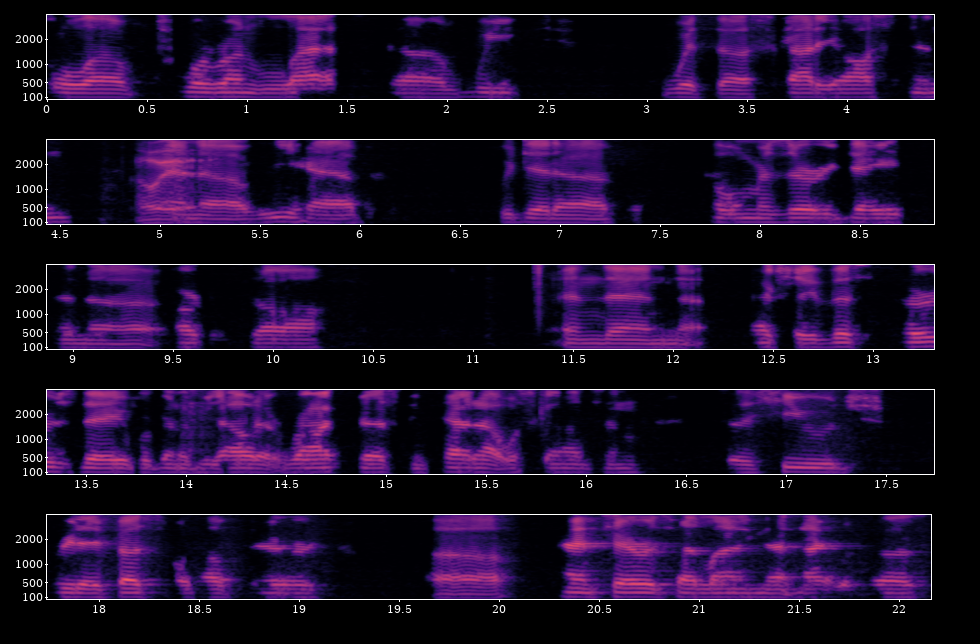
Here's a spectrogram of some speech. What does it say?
little uh, tour run last uh, week with uh, Scotty Austin Oh yeah, and uh, Rehab. We did a couple Missouri dates and uh, Arkansas, and then actually this Thursday we're going to be out at Rockfest in Cadott, Wisconsin. It's a huge three-day festival out there. Uh, Pantera's headlining that night with us.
